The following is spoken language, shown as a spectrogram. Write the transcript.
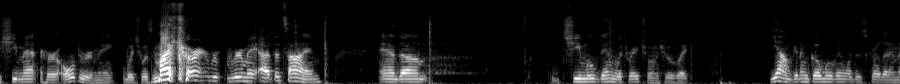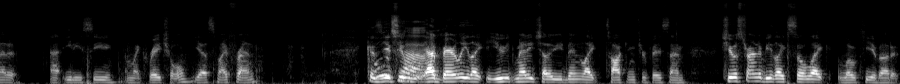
she met her old roommate, which was my current r- roommate at the time, and um, she moved in with Rachel, and she was like, "Yeah, I'm gonna go move in with this girl that I met at, at EDC." I'm like, "Rachel, yes, my friend." Because you two had barely like you'd met each other, you'd been like talking through FaceTime. She was trying to be like so like low key about it.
